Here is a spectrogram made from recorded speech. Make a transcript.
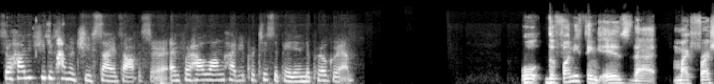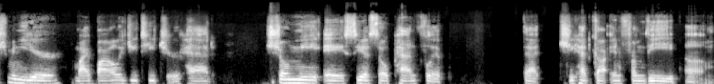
So, how did you become a chief science officer and for how long have you participated in the program? Well, the funny thing is that my freshman year, my biology teacher had shown me a CSO pamphlet that she had gotten from the um,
